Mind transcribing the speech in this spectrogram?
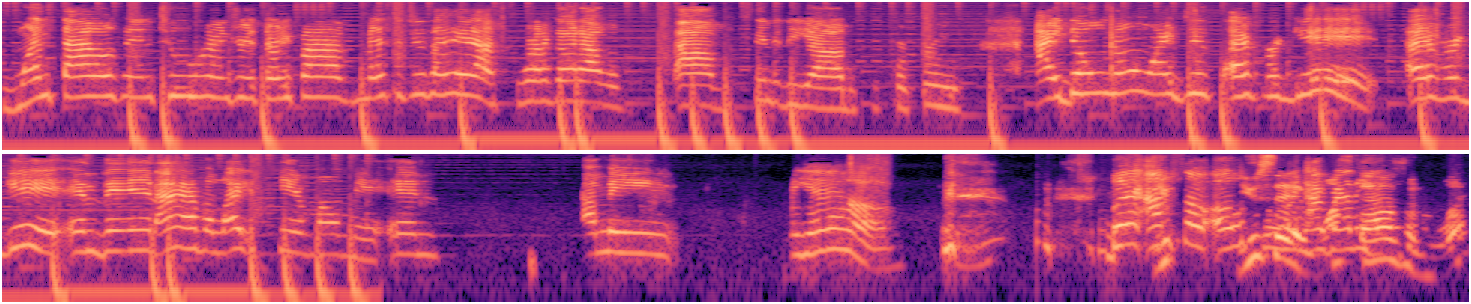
1,235 messages I had. I swear to God, I will. I'll send it to y'all for proof. I don't know. I just I forget. I forget, and then I have a light skin moment, and I mean, yeah. but I'm You- so old. you said like, I'd one thousand what?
